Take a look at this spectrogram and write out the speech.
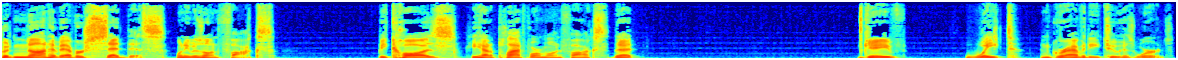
could not have ever said this when he was on Fox because he had a platform on Fox that gave weight and gravity to his words.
